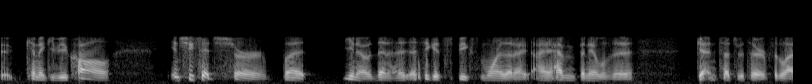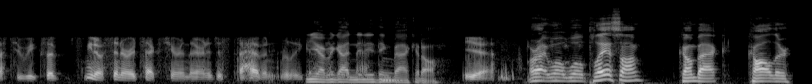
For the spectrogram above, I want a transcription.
Uh, can I give you a call? And she said, sure. But you know, then I, I think it speaks more that I, I haven't been able to get in touch with her for the last two weeks. I've you know sent her a text here and there, and it just I haven't really. You haven't gotten back. anything back at all. Yeah. All right, well, we'll play a song, come back, call her,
